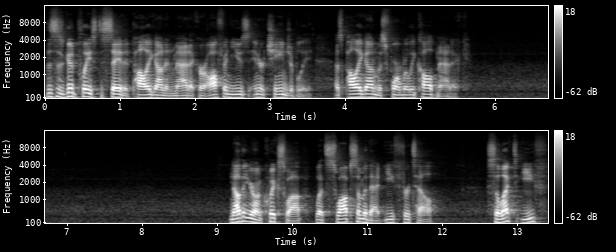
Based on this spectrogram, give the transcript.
This is a good place to say that Polygon and Matic are often used interchangeably, as Polygon was formerly called Matic. Now that you're on QuickSwap, let's swap some of that ETH for TEL. Select ETH,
